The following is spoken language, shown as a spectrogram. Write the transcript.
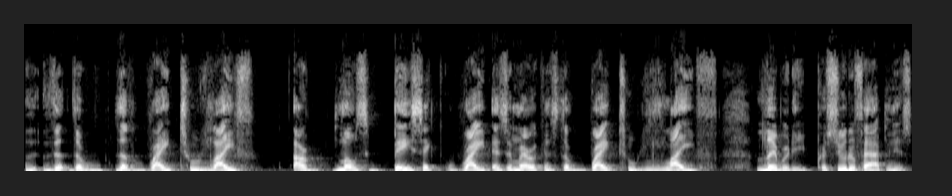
the, the, the right to life, our most basic right as Americans, the right to life liberty, pursuit of happiness.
